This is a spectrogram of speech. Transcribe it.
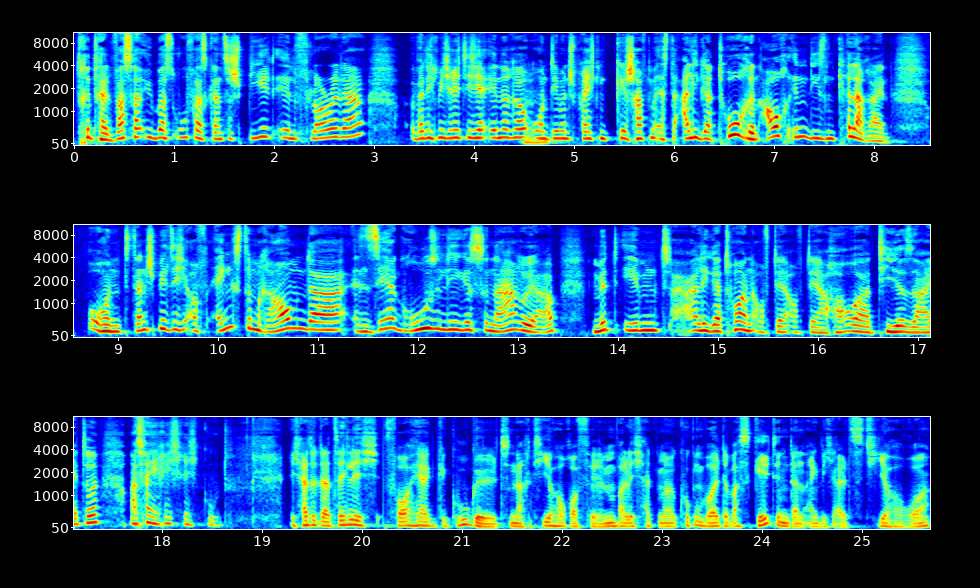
tritt halt Wasser übers Ufer. Das Ganze spielt in Florida, wenn ich mich richtig erinnere, und dementsprechend schaffen es der Alligatoren auch in diesen Keller rein. Und dann spielt sich auf engstem Raum da ein sehr gruseliges Szenario ab mit eben Alligatoren auf der, auf der Horror-Tierseite. Und das fand ich richtig, richtig gut. Ich hatte tatsächlich vorher gegoogelt nach Tierhorrorfilmen, weil ich halt mal gucken wollte, was gilt denn dann eigentlich als Tierhorror?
